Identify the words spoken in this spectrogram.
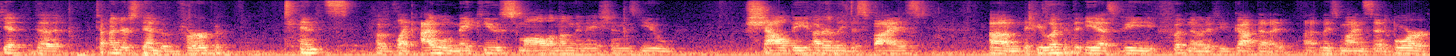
get the to understand the verb tense of like I will make you small among the nations, you shall be utterly despised. Um, if you look at the ESV footnote, if you've got that, at least mine said, or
